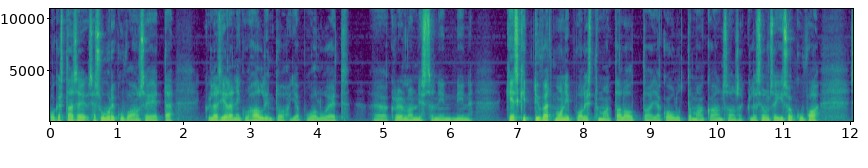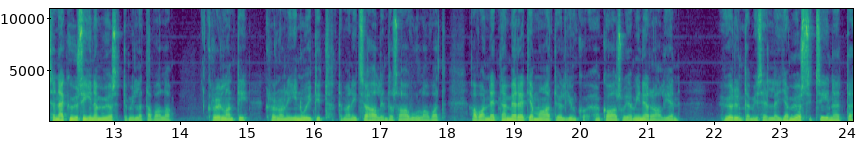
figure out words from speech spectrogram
oikeastaan se, se suuri kuva on se, että kyllä siellä niin kuin hallinto ja puolueet Grönlannissa niin, niin keskittyvät monipuolistamaan taloutta ja kouluttamaan kansansa. Kyllä se on se iso kuva. Se näkyy siinä myös, että millä tavalla Grönlanti, Grönlannin inuitit tämän itsehallintonsa avulla ovat avanneet nämä meret ja maat öljyn, kaasu ja mineraalien hyödyntämiselle. Ja myös sit siinä, että,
